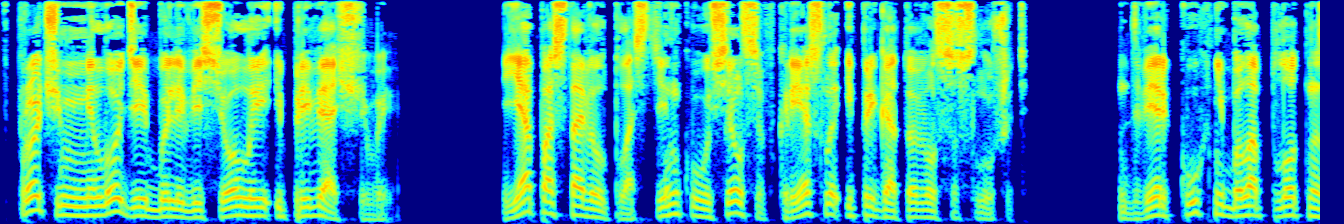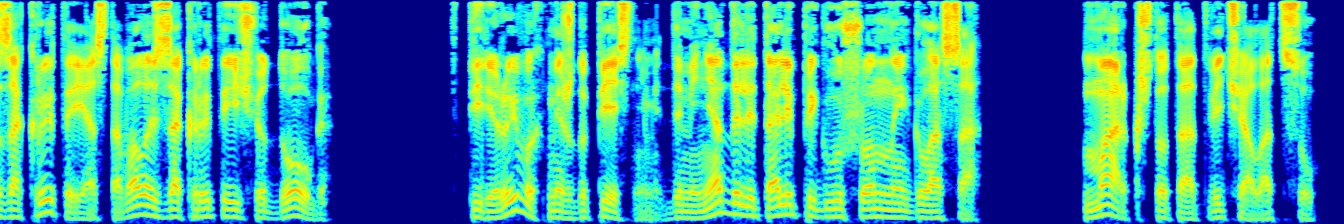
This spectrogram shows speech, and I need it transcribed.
Впрочем, мелодии были веселые и привязчивые. Я поставил пластинку, уселся в кресло и приготовился слушать. Дверь кухни была плотно закрыта и оставалась закрыта еще долго. В перерывах между песнями до меня долетали приглушенные голоса. Марк что-то отвечал отцу.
